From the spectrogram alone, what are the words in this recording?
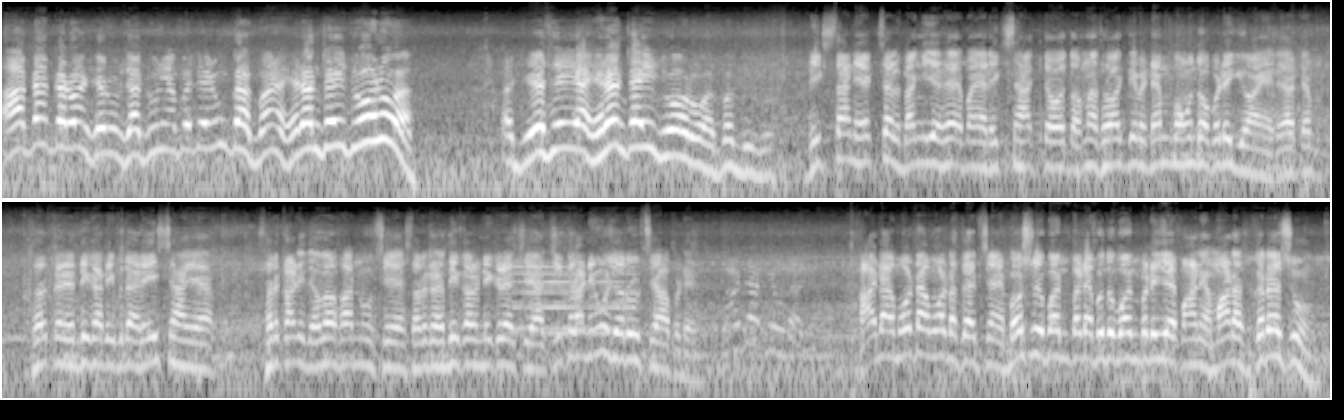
આ કાંઈ કરવાની જરૂર છે. દુનિયા બધા શું કાંઈ ભણે હેરાન થઈ જોવાનું જે છે એ આ હેરાન થઈ જોર હોય પબ્લિક. રિક્ષાની એક્સેલ ભાંગી જાય સાહેબ અહીંયા રિક્ષા હાંકતા હોય તો હમણાં થોડાક દિવસ ટેમ્પો ઊંધો પડી ગયો અહીંયા. સરકારી અધિકારી બધા રહી છે અહીંયા. સરકારી દવાખાનું છે સરકારી અધિકારી નીકળે છે. આ ચિત્રની શું જરૂર છે આપણે? ખાડા મોટા મોટા સાહેબ છે બસો બંધ પડે બધું બંધ પડી જાય. પાણી માણસ કરે શું?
